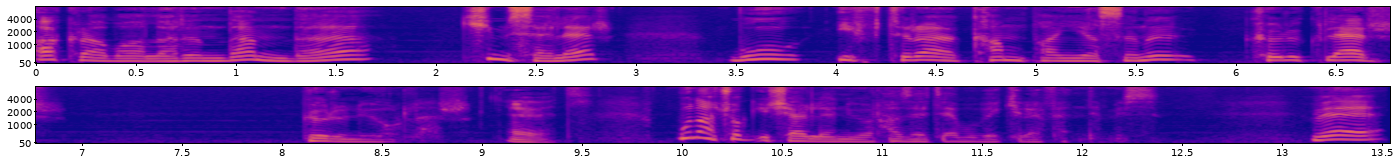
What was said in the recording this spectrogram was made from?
akrabalarından da kimseler bu iftira kampanyasını körükler görünüyorlar. Evet. Buna çok içerleniyor Hazreti Ebu Bekir Efendimiz. Ve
